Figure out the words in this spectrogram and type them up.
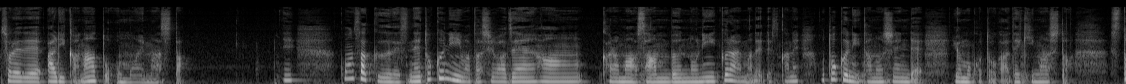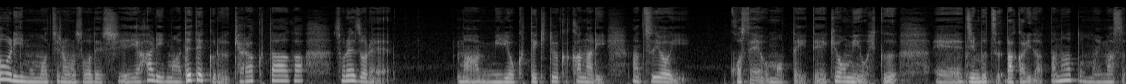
それでありかなと思いました。で今作ですね特に私は前半からまあ3分の2くらいまでですかね特に楽しんで読むことができましたストーリーももちろんそうですしやはりまあ出てくるキャラクターがそれぞれまあ魅力的というかかなりまあ強い個性を持っていて興味を引く、えー、人物ばかりだったなと思います。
